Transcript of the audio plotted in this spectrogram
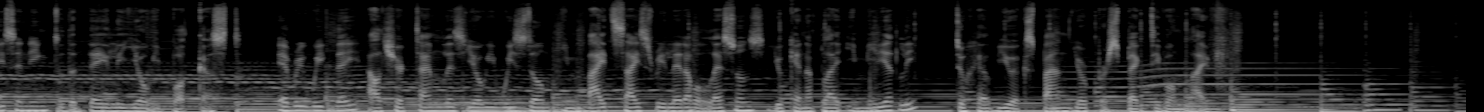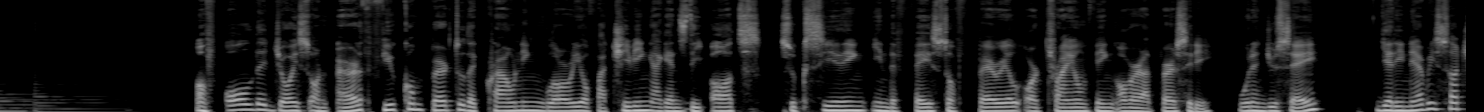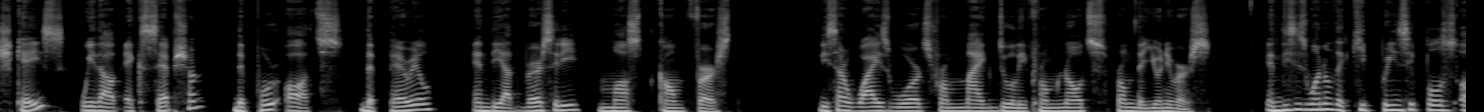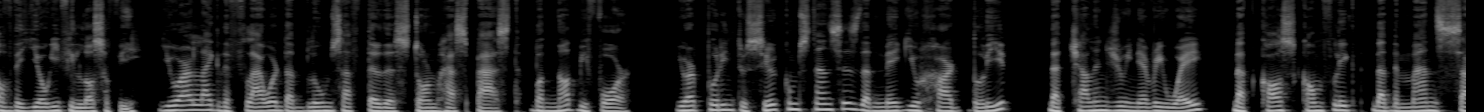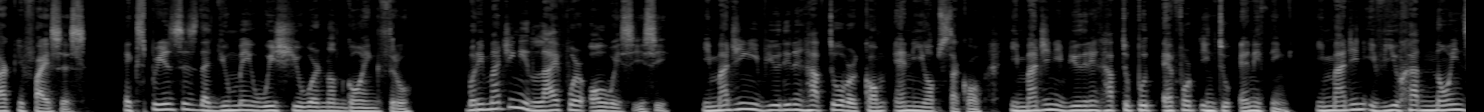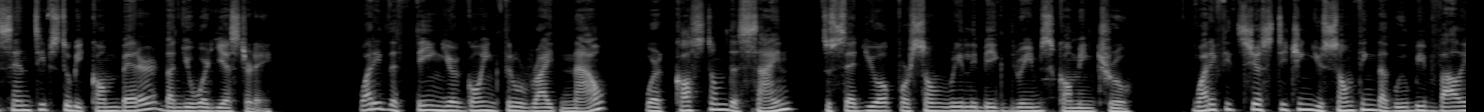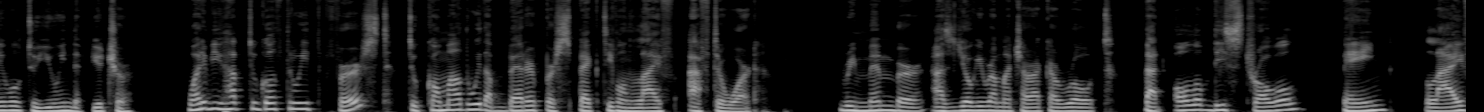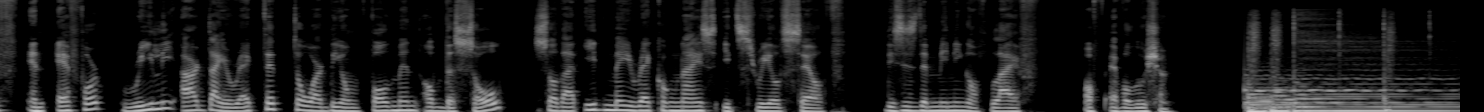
listening to the Daily Yogi Podcast. Every weekday, I'll share timeless yogi wisdom in bite sized, relatable lessons you can apply immediately to help you expand your perspective on life. Of all the joys on earth, few compare to the crowning glory of achieving against the odds, succeeding in the face of peril, or triumphing over adversity. Wouldn't you say? Yet in every such case, without exception, the poor odds, the peril, and the adversity must come first. These are wise words from Mike Dooley from Notes from the Universe. And this is one of the key principles of the yogi philosophy. You are like the flower that blooms after the storm has passed, but not before. You are put into circumstances that make your heart bleed, that challenge you in every way, that cause conflict, that demands sacrifices, experiences that you may wish you were not going through. But imagine if life were always easy. Imagine if you didn't have to overcome any obstacle. Imagine if you didn't have to put effort into anything. Imagine if you had no incentives to become better than you were yesterday. What if the thing you're going through right now were custom designed to set you up for some really big dreams coming true? What if it's just teaching you something that will be valuable to you in the future? What if you have to go through it first to come out with a better perspective on life afterward? Remember, as Yogi Ramacharaka wrote, that all of this struggle, pain, life, and effort really are directed toward the unfoldment of the soul so that it may recognize its real self. This is the meaning of life, of evolution.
